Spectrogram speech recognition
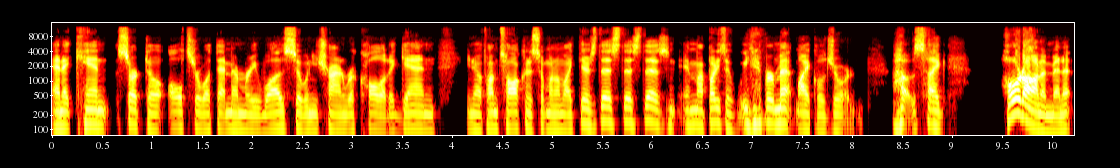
and it can start to alter what that memory was. So when you try and recall it again, you know, if I'm talking to someone, I'm like, there's this, this, this. And my buddy's like, we never met Michael Jordan. I was like, hold on a minute.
